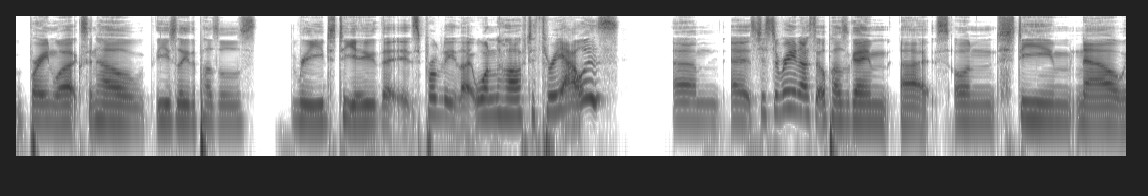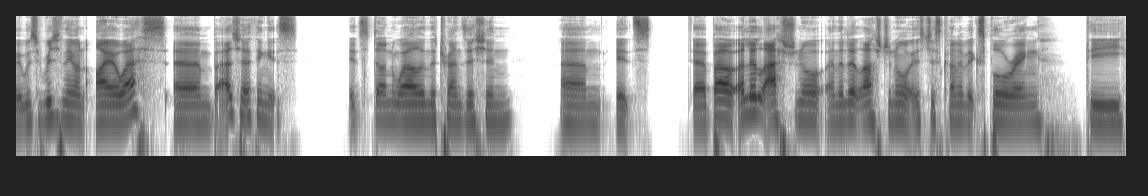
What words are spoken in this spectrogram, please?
brain works and how easily the puzzles read to you, that it's probably like one and a half to three hours. Um, it's just a really nice little puzzle game. Uh, it's on Steam now. It was originally on iOS, um, but actually I think it's it's done well in the transition. Um, it's about a little astronaut, and the little astronaut is just kind of exploring the.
